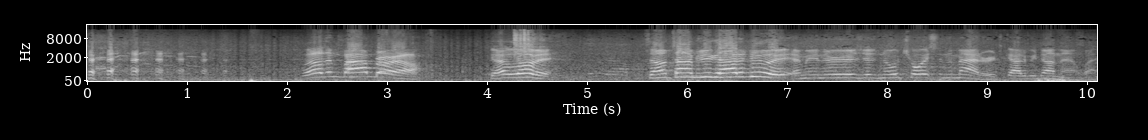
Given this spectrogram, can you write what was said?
Welding by barrel. Gotta love it. Sometimes you gotta do it. I mean, there is just no choice in the matter. It's gotta be done that way.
